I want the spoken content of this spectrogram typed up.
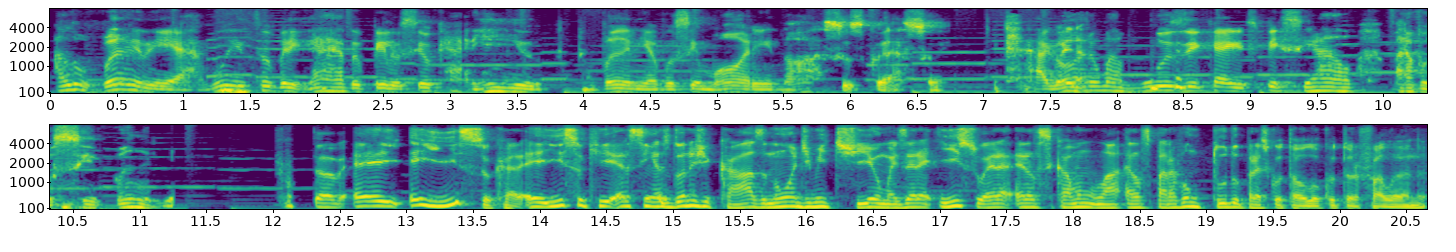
Alô, Vânia, muito obrigado pelo seu carinho. Vânia, você mora em nossos corações. Agora uma música especial para você, Vânia. Tá, É, é isso, cara. É isso que era assim, as donas de casa não admitiam, mas era isso, era, elas ficavam lá, elas paravam tudo pra escutar o locutor falando.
